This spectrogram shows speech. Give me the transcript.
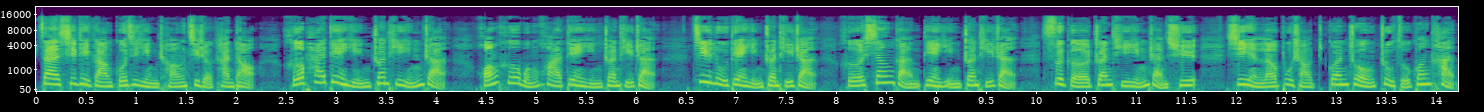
在西地港国际影城，记者看到合拍电影专题影展、黄河文化电影专题展。纪录电影专题展和香港电影专题展四个专题影展区，吸引了不少观众驻足观看。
